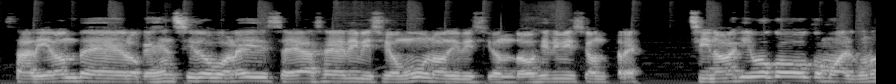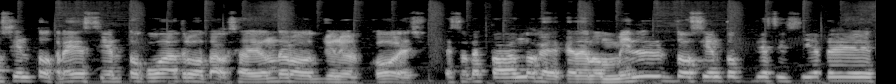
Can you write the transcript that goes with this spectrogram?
salieron de lo que es en Sido Voley, se hace División 1, División 2 y División 3 si no me equivoco, como algunos 103, 104 salieron de los Junior College. Eso te está hablando que, de los 1217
